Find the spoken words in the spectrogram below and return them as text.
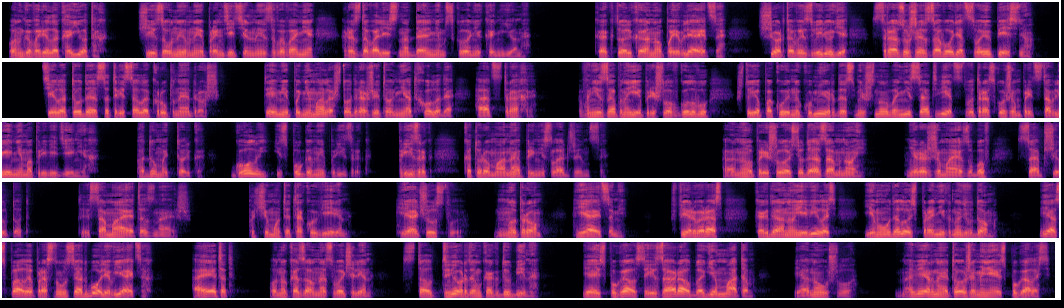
Он говорил о койотах, чьи заунывные пронзительные завывания раздавались на дальнем склоне каньона. Как только оно появляется, чертовы зверюги сразу же заводят свою песню. Тело Тода сотрясала крупная дрожь. Тэмми понимала, что дрожит он не от холода, а от страха. Внезапно ей пришло в голову, что ее покойный кумир до смешного не соответствует расхожим представлениям о привидениях. Подумать только. Голый, испуганный призрак. Призрак, которому она принесла джинсы. «Оно пришло сюда за мной», не разжимая зубов, сообщил тот. Ты сама это знаешь. Почему ты так уверен? Я чувствую. Нутром, яйцами. В первый раз, когда оно явилось, ему удалось проникнуть в дом. Я спал и проснулся от боли в яйцах. А этот, он указал на свой член, стал твердым, как дубина. Я испугался и заорал благим матом, и оно ушло. Наверное, тоже меня испугалось.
